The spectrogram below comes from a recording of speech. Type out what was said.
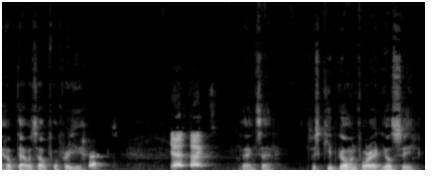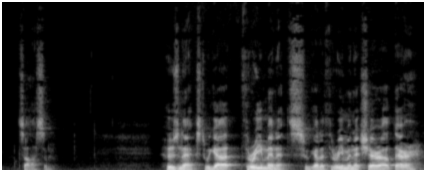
hope that was helpful for you. Yeah, thanks. Thanks, Ed. Just keep going for it. You'll see. It's awesome. Who's next? We got three minutes. We got a three minute share out there.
